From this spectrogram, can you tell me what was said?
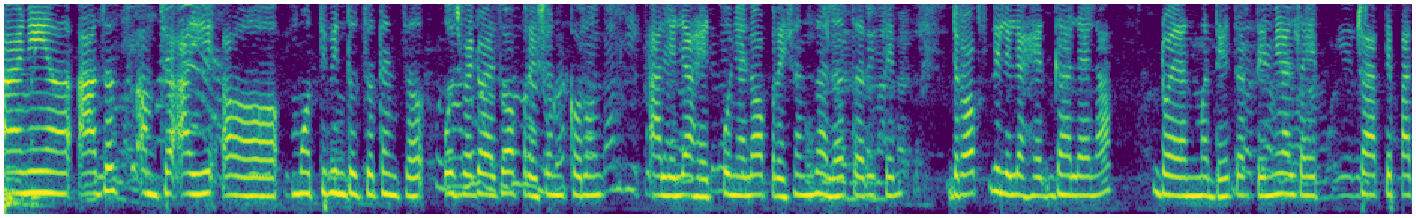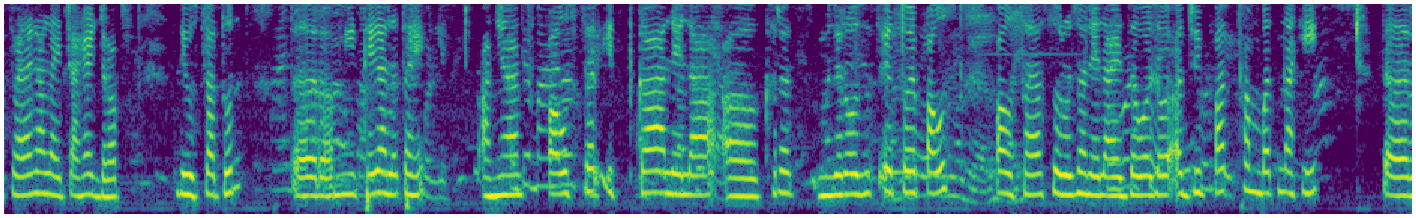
आणि आजच आमच्या आई मोतीबिंदूचं त्यांचं उजव्या डोळ्याचं ऑपरेशन करून आलेले आहेत. पुण्याला ऑपरेशन झालं तर इथे ड्रॉप्स दिलेले आहेत घालायला. डोळ्यांमध्ये. तर ते मिळालं आहे चार ते पाच वेळा घालायचे आहे ड्रॉप्स दिवसातून. तर मी इथे घालत आहे. आणि आज पाऊस तर इतका आलेला खरंच म्हणजे रोजच येतो आहे पाऊस. पावसाळा सुरू झालेला आहे. जवळजवळ अजिबात थांबत नाही. तर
